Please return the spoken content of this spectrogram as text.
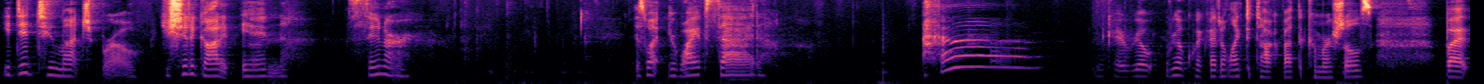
You did too much, bro. You should have got it in sooner. Is what your wife said. okay, real real quick. I don't like to talk about the commercials, but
